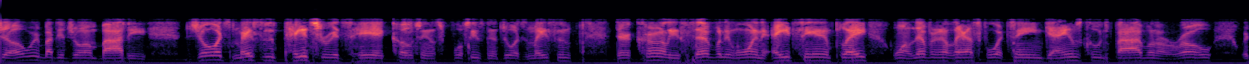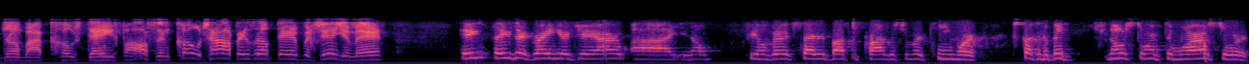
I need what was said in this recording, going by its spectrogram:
Joined by the George Mason Patriots head coach in the fourth season of George Mason. They're currently 7 and 1 and 18 in play, won 11 in the last 14 games, including five in a row. We're joined by Coach Dave Paulsen. Coach, how are things up there in Virginia, man? Things, things are great here, JR. Uh, you know, feeling very excited about the progress of our team. We're stuck in a big snowstorm tomorrow, so we're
